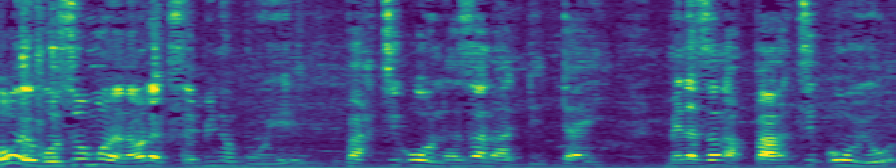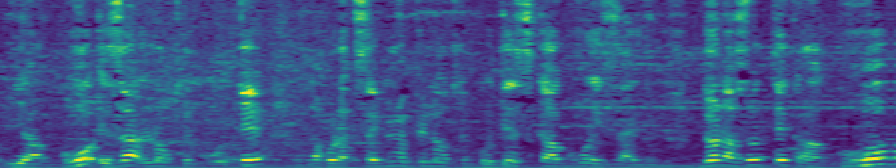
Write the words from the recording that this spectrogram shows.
oyo bozomona na olakisa bino boye parti oyo naza na detail mais naza na parti oyo ya gros eza l'autre côté nakolakisa bino mpe l'autre côté esika gros ezali donc nazoteka gros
